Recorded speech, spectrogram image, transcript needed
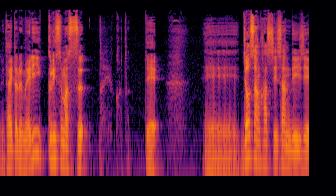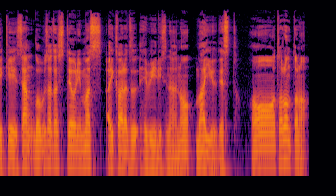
う。タイトル、メリークリスマス。ということで、えー、ジョーさん、ハッシーさん、DJK さん、ご無沙汰しております。相変わらずヘビーリスナーのまゆですと。おー、トロントの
